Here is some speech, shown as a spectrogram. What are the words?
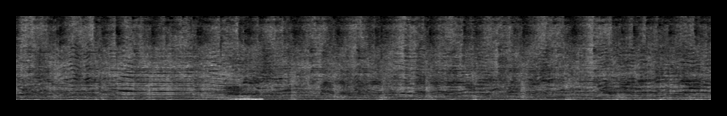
Thank you. s r r I'm I'm sorry,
